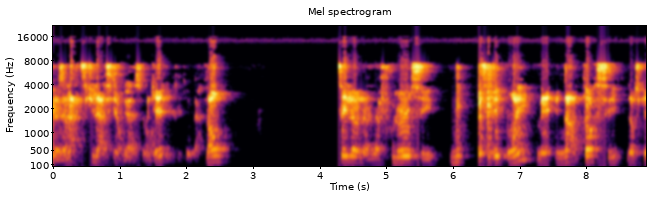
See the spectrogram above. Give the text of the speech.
euh, l'articulation. Articulation. OK? ok, ok, parfait. Donc, tu sais, là, la, la foulure, c'est c'est des points, mais une entorse, c'est lorsque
